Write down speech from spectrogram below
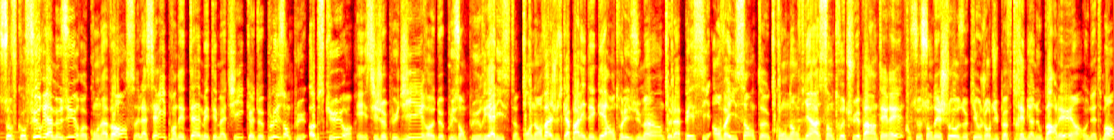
Sauf qu'au fur et à mesure qu'on avance, la série prend des thèmes et thématiques de plus en plus obscurs et si je puis dire, de plus en plus réalistes. On en va jusqu'à parler des guerres entre les humains, de la paix si envahissante qu'on en vient à s'entretuer par intérêt. Ce sont des choses qui aujourd'hui peuvent très bien nous parler, hein, honnêtement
